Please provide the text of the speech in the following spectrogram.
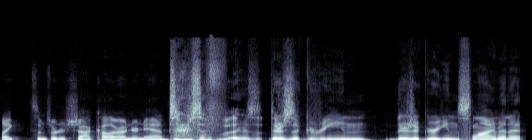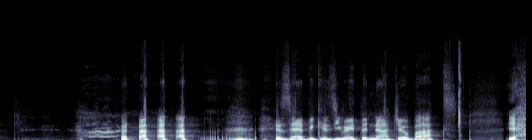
like some sort of shock collar on your nads. There's a there's there's a green there's a green slime in it. Is that because you ate the nacho box? Yeah.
